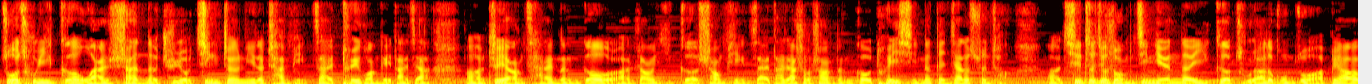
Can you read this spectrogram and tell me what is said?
做出一个完善的、具有竞争力的产品，再推广给大家啊，这样才能够啊，让一个商品在大家手上能够推行的更加的顺畅啊。其实这就是我们今年的一个主要的工作，啊不要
